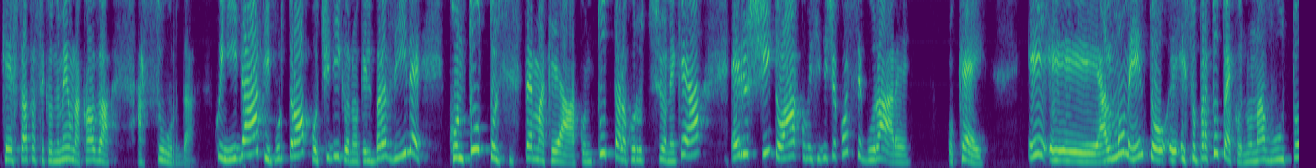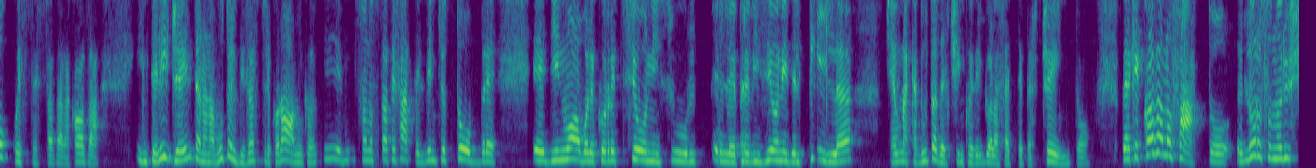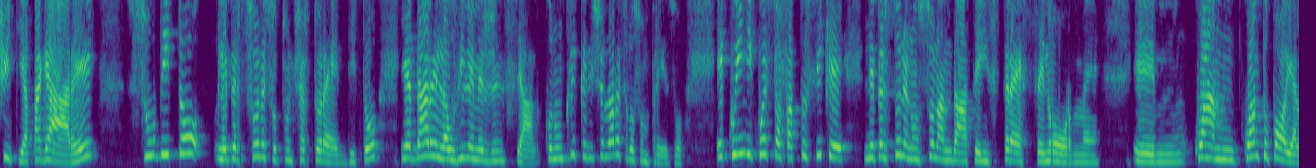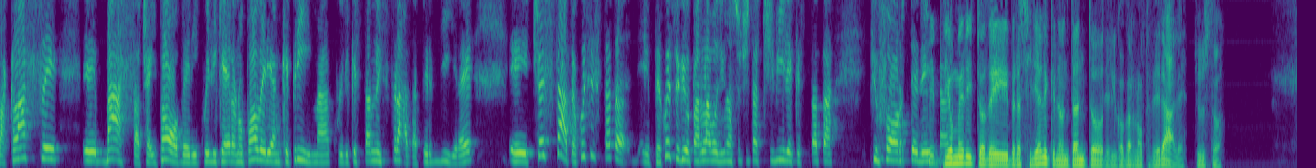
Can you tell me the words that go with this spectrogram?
che è stata secondo me una cosa assurda. Quindi i dati purtroppo ci dicono che il Brasile, con tutto il sistema che ha, con tutta la corruzione che ha, è riuscito a, come si dice qua, assicurare, ok? E, e al momento e, e, soprattutto ecco non ha avuto questa è stata la cosa intelligente non ha avuto il disastro economico. Sono state fatte il 20 ottobre eh, di nuovo le correzioni sulle previsioni del PIL c'è una caduta del 5,7% perché cosa hanno fatto? Loro sono riusciti a pagare subito le persone sotto un certo reddito e a dare l'ausilio emergenziale. Con un clic di cellulare se lo sono preso. E quindi questo ha fatto sì che le persone non sono andate in stress enorme. Ehm, quan, quanto poi alla classe eh, bassa, cioè i poveri, quelli che erano poveri anche prima, quelli che stanno in strada per dire, eh, c'è stata, questa è stata, eh, per questo che io parlavo di una società civile che è stata più forte dei... Sì, più merito dei brasiliani che non tanto del governo federale, giusto?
